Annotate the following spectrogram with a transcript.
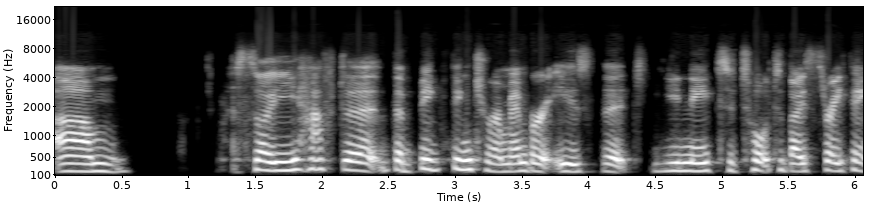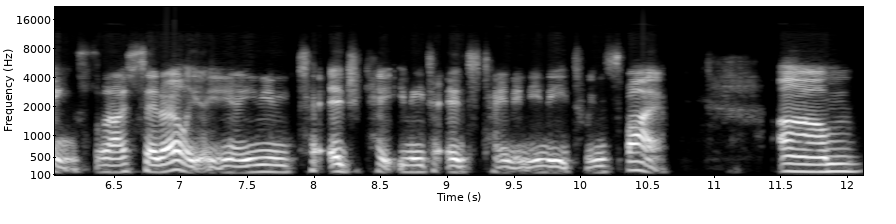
Um, so you have to the big thing to remember is that you need to talk to those three things that i said earlier. You know you need to educate you need to entertain and you need to inspire. Um,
